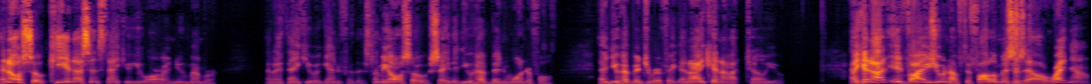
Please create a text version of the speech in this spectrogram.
And also, Key in Essence, thank you. You are a new member. And I thank you again for this. Let me also say that you have been wonderful and you have been terrific. And I cannot tell you, I cannot advise you enough to follow Mrs. L right now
